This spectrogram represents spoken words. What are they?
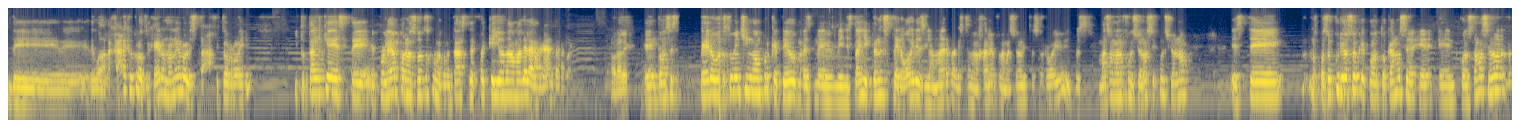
de, de Guadalajara, creo que lo trajeron, ¿no, negro? El staff y todo el rollo. Y total que este, el problema para nosotros, como comentaste, fue que yo andaba mal de la garganta, güey. Órale. Entonces, pero estuve en chingón porque te digo, me, me, me estaba inyectando esteroides y la madre para que se me bajara la inflamación y todo ese rollo. Y pues más o menos funcionó, sí funcionó. Este, nos pasó curioso que cuando tocamos, en, en- en- cuando estábamos haciendo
